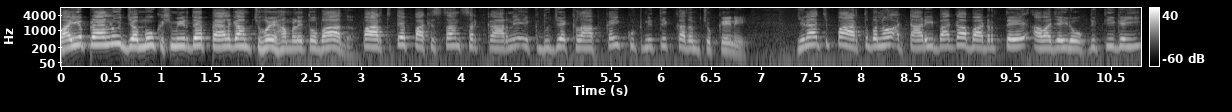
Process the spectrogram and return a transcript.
22 ਅਪ੍ਰੈਲ ਨੂੰ ਜੰਮੂ ਕਸ਼ਮੀਰ ਦੇ ਪਹਿਲਗਾਮ 'ਚ ਹੋਏ ਹਮਲੇ ਤੋਂ ਬਾਅਦ ਭਾਰਤ ਤੇ ਪਾਕਿਸਤਾਨ ਸਰਕਾਰ ਨੇ ਇੱਕ ਦੂਜੇ ਖਿਲਾਫ ਕਈ ਕੂਟਨੀਤਿਕ ਕਦਮ ਚੁੱਕੇ ਨੇ। ਜਿਨ੍ਹਾਂ 'ਚ ਭਾਰਤ ਵੱਲੋਂ ਅਟਾਰੀ ਬਾਗਾ ਬਾਰਡਰ ਤੇ ਆਵਾਜਾਈ ਰੋਕ ਦਿੱਤੀ ਗਈ।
